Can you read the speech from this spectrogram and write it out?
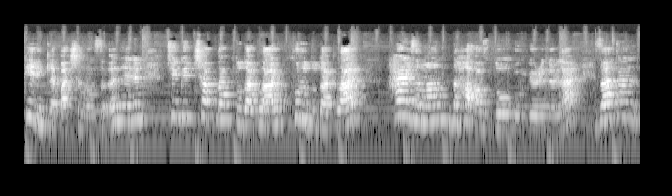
peelingle başlamanızı öneririm. Çünkü çatlak dudaklar, kuru dudaklar her zaman daha az dolgun görünürler. Zaten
